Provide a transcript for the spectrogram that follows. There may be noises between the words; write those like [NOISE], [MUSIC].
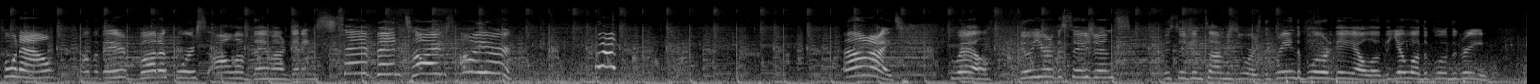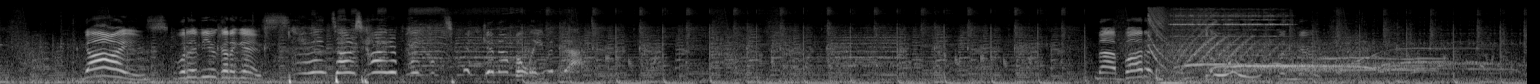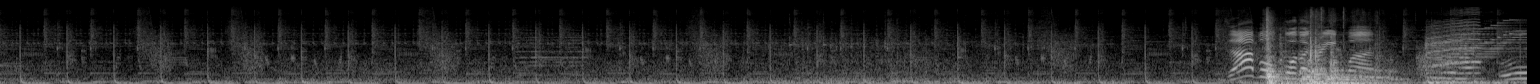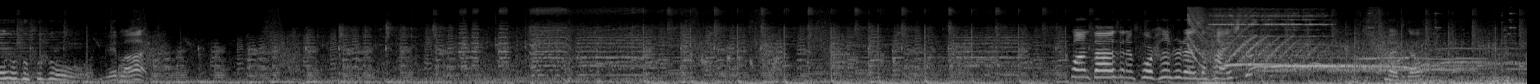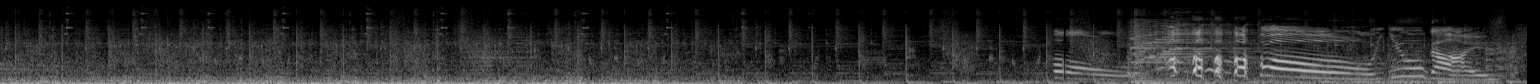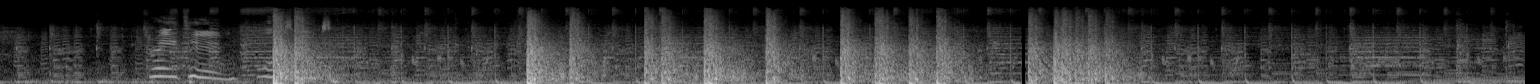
for now, over there, but of course, all of them are getting seven times higher. What? All right. Well, do your decisions. Decision time is yours. The green, the blue, or the yellow. The yellow, the blue, the green. Guys, what have you gonna guess. Seven times higher payouts. I cannot believe in that. That butter. Let's go. Double for the green one. Ooh, good luck. One thousand and four hundred as the highest. Let's go. Oh. [LAUGHS] Oh, Great team.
